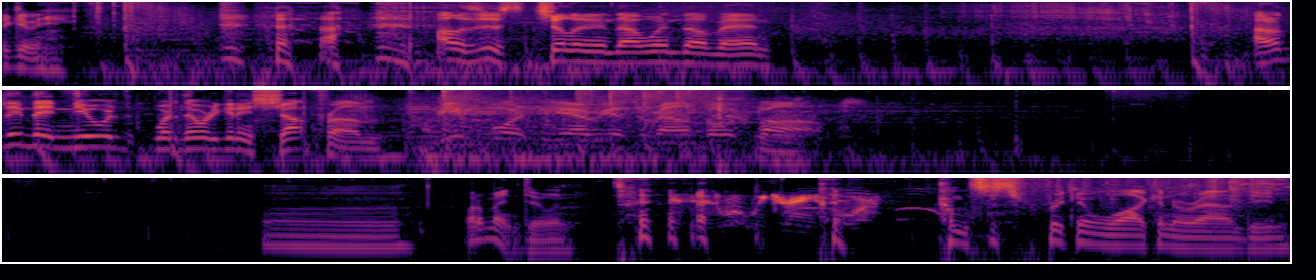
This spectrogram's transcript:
Look at me. I was just chilling in that window, man. I don't think they knew where, where they were getting shot from. Reinforce the areas around both bombs. Mm, what am I doing? This is what we trained for. I'm just freaking walking around, dude.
